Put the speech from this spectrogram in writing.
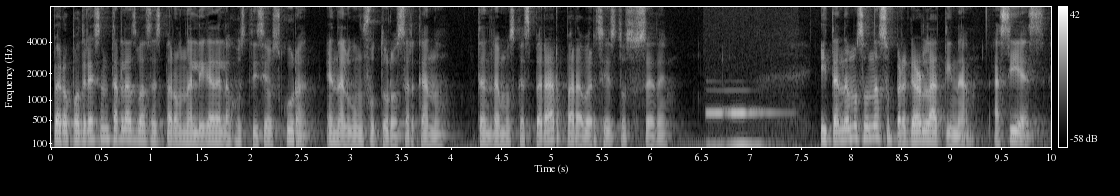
pero podría sentar las bases para una Liga de la Justicia Oscura en algún futuro cercano. Tendremos que esperar para ver si esto sucede. Y tenemos una Supergirl latina, así es,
